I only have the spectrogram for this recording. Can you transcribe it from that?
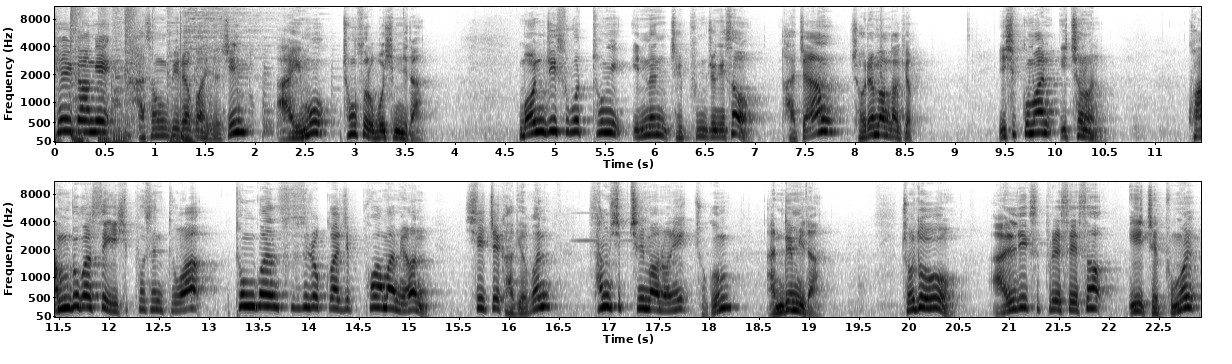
최강의 가성비라고 알려진 아이모 청소 로봇입니다. 먼지 수거통이 있는 제품 중에서 가장 저렴한 가격 29만 2천원 관부가세 20%와 통관 수수료까지 포함하면 실제 가격은 37만 원이 조금 안 됩니다. 저도 알리익스프레스에서 이 제품을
